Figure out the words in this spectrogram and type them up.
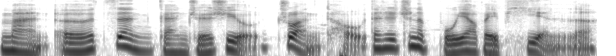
满额赠感觉是有赚头，但是真的不要被骗了。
